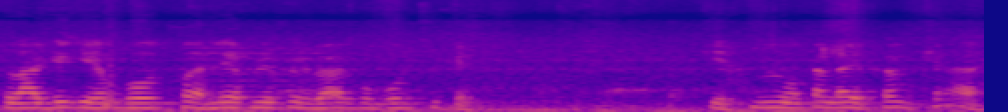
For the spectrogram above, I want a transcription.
हालाँकि कि हम बहुत पहले अपने परिवार को बोल चुके हैं कि हम लोगों का लाइफ अब क्या है?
